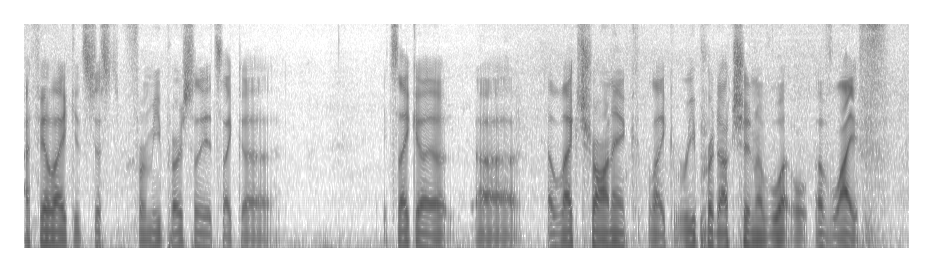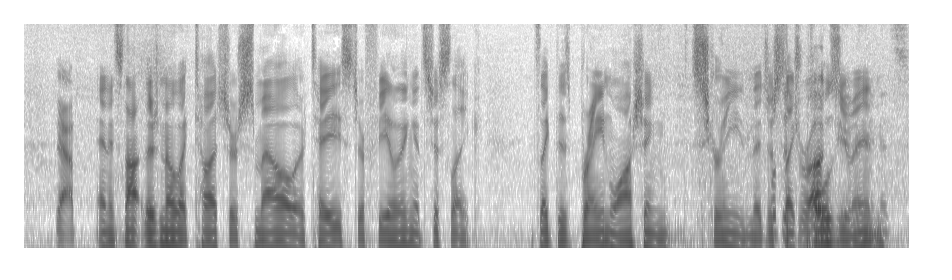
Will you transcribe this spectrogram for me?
I feel like it's just for me personally it's like a it's like a uh electronic like reproduction of what of life. Yeah, and it's not there's no like touch or smell or taste or feeling. It's just like it's like this brainwashing screen that just Well, like drug, pulls you. In. It's,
